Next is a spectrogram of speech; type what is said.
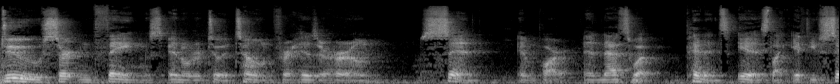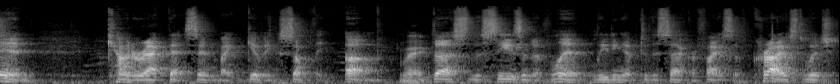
do certain things in order to atone for his or her own sin, in part, and that's what penance is. Like if you sin, counteract that sin by giving something up. Right. Thus, the season of Lent leading up to the sacrifice of Christ, which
